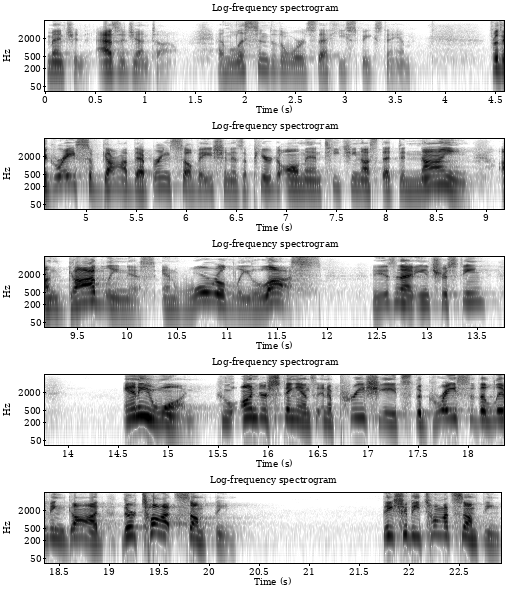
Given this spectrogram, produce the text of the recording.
mentioned as a Gentile. And listen to the words that he speaks to him. For the grace of God that brings salvation has appeared to all men, teaching us that denying ungodliness and worldly lusts, isn't that interesting? Anyone who understands and appreciates the grace of the living God, they're taught something. They should be taught something.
